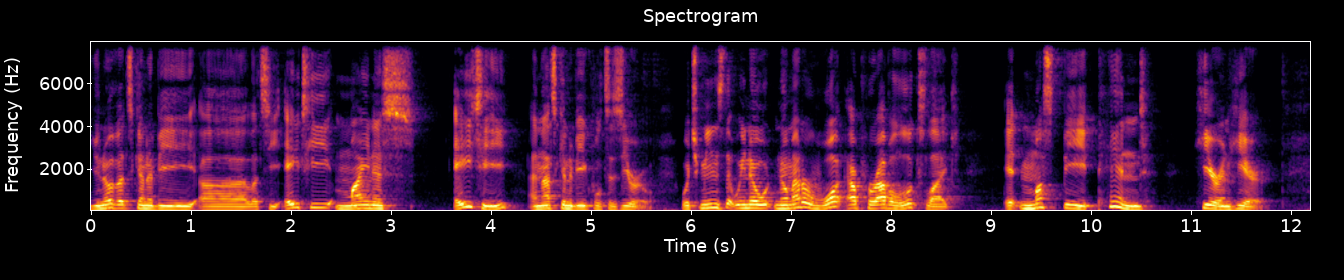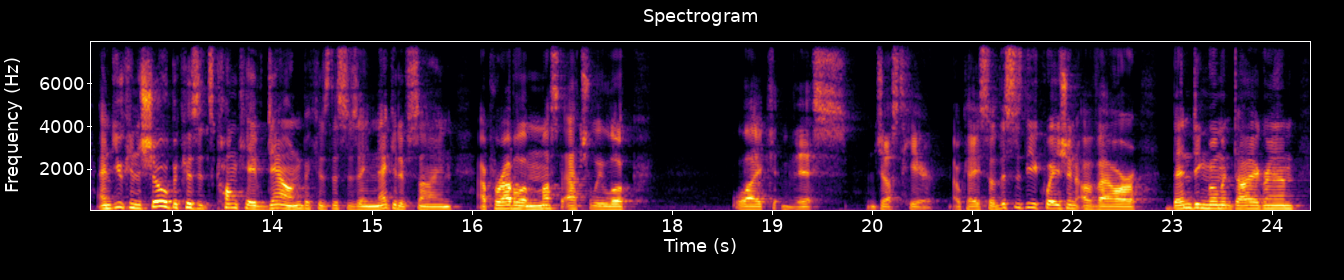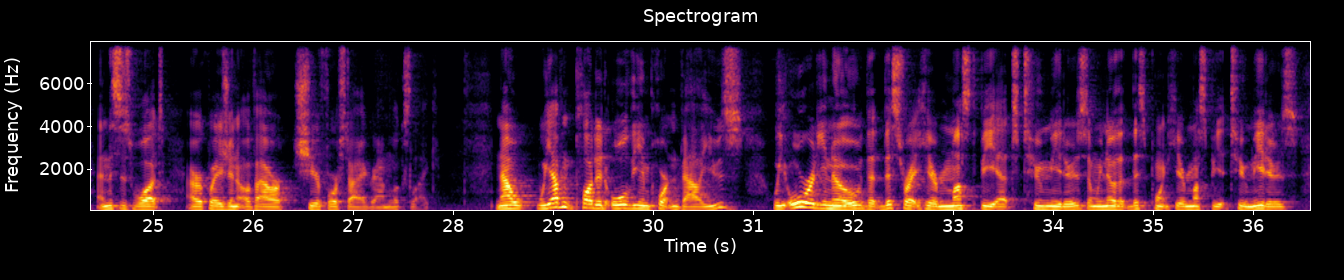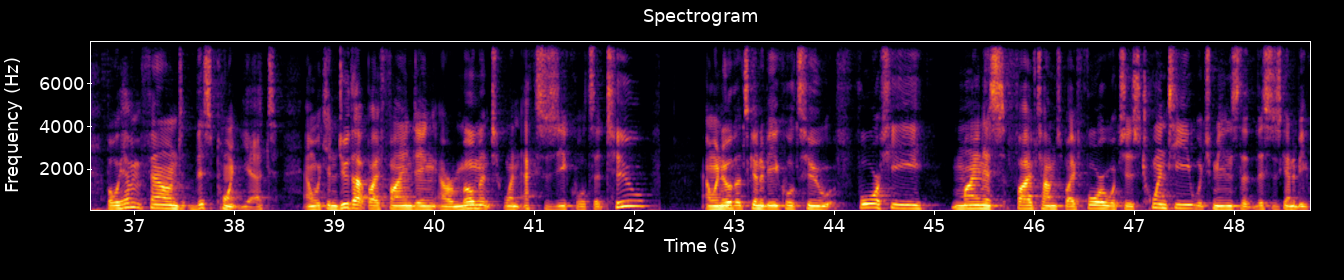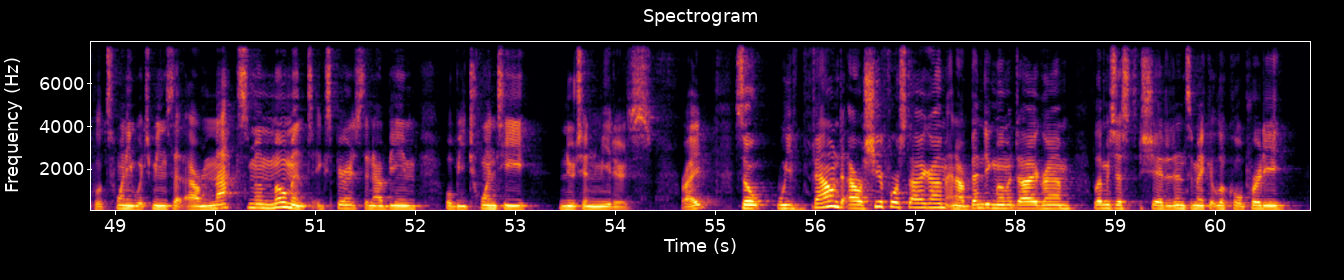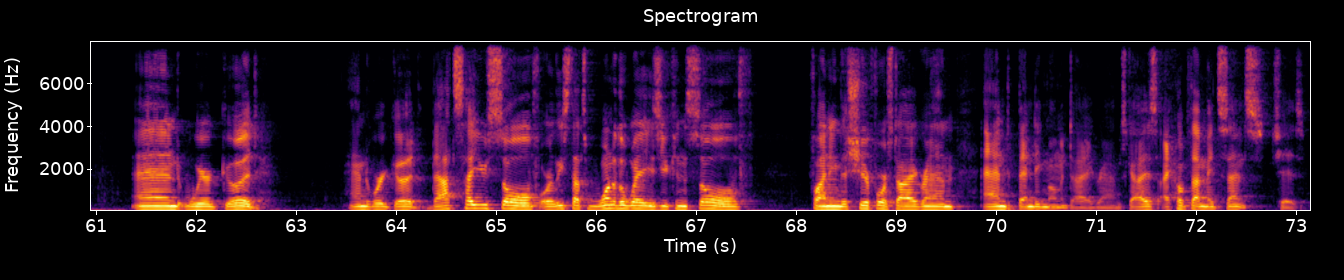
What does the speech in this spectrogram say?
you know that's going to be, uh, let's see, 80 minus 80, and that's going to be equal to 0, which means that we know no matter what our parabola looks like, it must be pinned here and here. And you can show because it's concave down, because this is a negative sign, our parabola must actually look like this just here. Okay, so this is the equation of our bending moment diagram, and this is what our equation of our shear force diagram looks like. Now, we haven't plotted all the important values. We already know that this right here must be at 2 meters, and we know that this point here must be at 2 meters, but we haven't found this point yet, and we can do that by finding our moment when x is equal to 2, and we know that's going to be equal to 40 minus 5 times by 4, which is 20, which means that this is going to be equal to 20, which means that our maximum moment experienced in our beam will be 20 newton meters right? So we've found our shear force diagram and our bending moment diagram. Let me just shade it in to make it look all pretty. And we're good. And we're good. That's how you solve, or at least that's one of the ways you can solve finding the shear force diagram and bending moment diagrams. Guys, I hope that made sense. Cheers.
